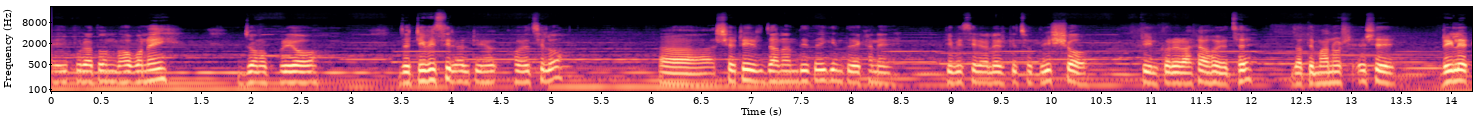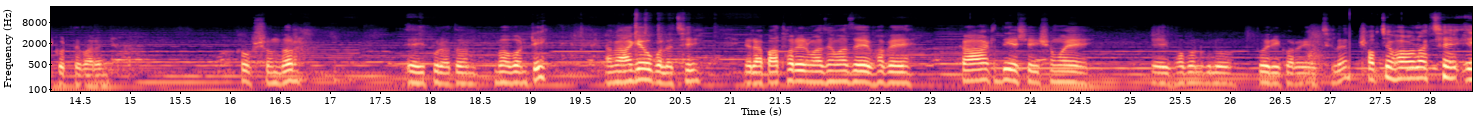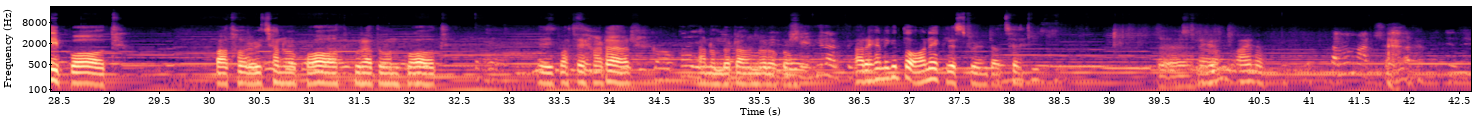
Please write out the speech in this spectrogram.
এই পুরাতন ভবনেই জনপ্রিয় যে টিভি সিরিয়ালটি হয়েছিল সেটির জানান দিতেই কিন্তু এখানে টিভি সিরিয়ালের কিছু দৃশ্য প্রিন্ট করে রাখা হয়েছে, যাতে মানুষ এসে রিলেট করতে পারেন। খুব সুন্দর এই পুরাতন ভবনটি। আমি আগেও বলেছি, এরা পাথরের মাঝে মাঝে এভাবে কাঠ দিয়ে সেই সময়ে এই ভবনগুলো তৈরি করেছিলেন। সবচেয়ে ভালো লাগছে এই পথ। পাথর বিছানো পথ পুরাতন পথ। এই পথে হাঁটার আনন্দটা অন্যরকম। আর এখানে কিন্তু অনেক রেস্টুরেন্ট আছে।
